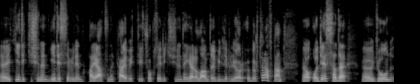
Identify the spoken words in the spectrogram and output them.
7 e, kişinin 7 sivilin hayatını kaybettiği, çok sayıda kişinin de yaralandığı bildiriliyor. Öbür taraftan e, Odessa'da e, yoğun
